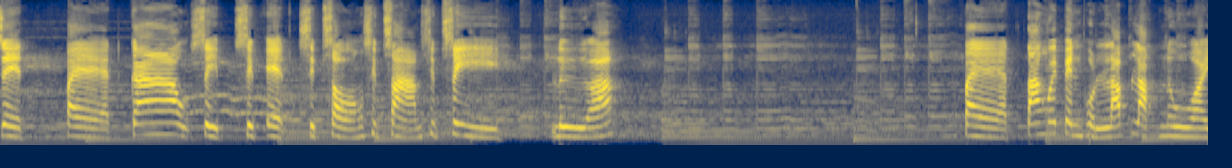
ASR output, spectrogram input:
7 8 9 10 11 12 13 14 เหลือ 8 ตั้งไว้เป็นผลลัพธ์หลักหน่วย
